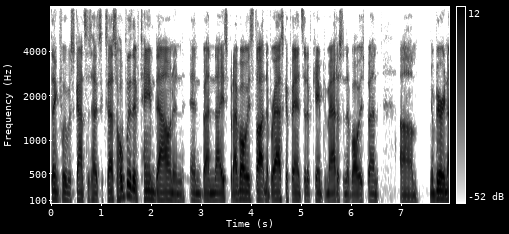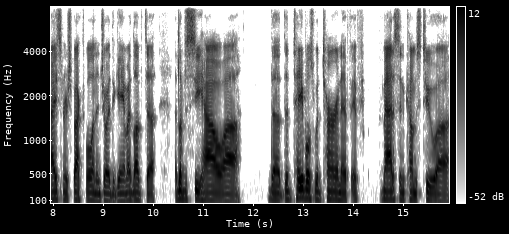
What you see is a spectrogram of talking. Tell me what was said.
thankfully Wisconsin's had success. So hopefully they've tamed down and and been nice. But I've always thought Nebraska fans that have came to Madison have always been um, you know, very nice and respectful and enjoyed the game. I'd love to I'd love to see how uh, the the tables would turn if if Madison comes to uh,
